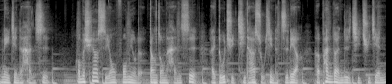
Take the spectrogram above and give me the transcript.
内建的函式。我们需要使用 Formula 当中的函式来读取其他属性的资料和判断日期区间。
